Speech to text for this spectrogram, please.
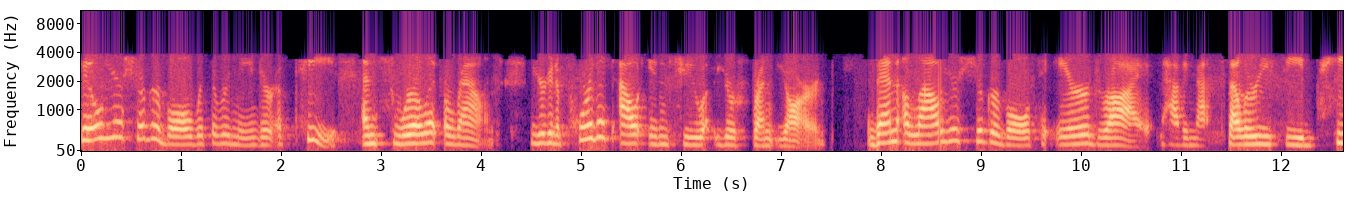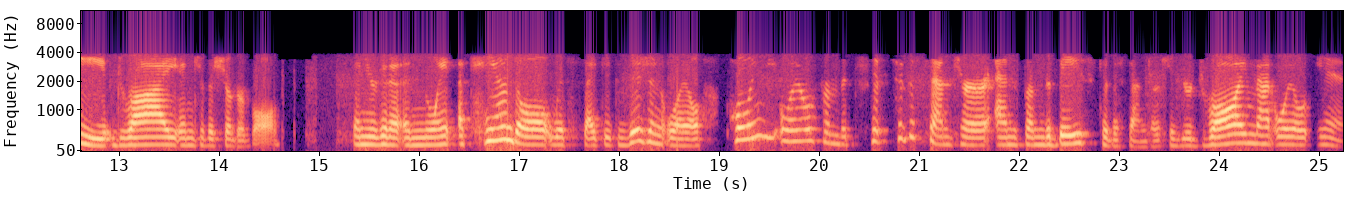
Fill your sugar bowl with the remainder of tea and swirl it around. You're going to pour this out into your front yard. Then allow your sugar bowl to air dry, having that celery seed tea dry into the sugar bowl. Then you're going to anoint a candle with psychic vision oil, pulling the oil from the tip to the center and from the base to the center. So you're drawing that oil in.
